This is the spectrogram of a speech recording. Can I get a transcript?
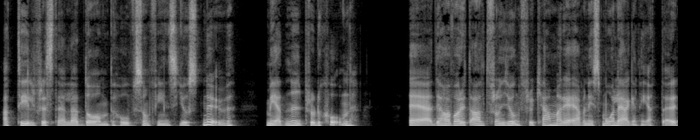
att tillfredsställa de behov som finns just nu med nyproduktion. Eh, det har varit allt från jungfrukammare även i små lägenheter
